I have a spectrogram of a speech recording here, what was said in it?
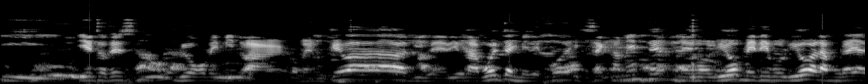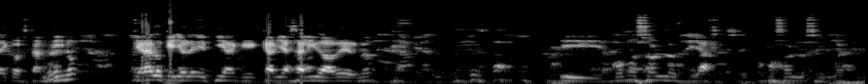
Y, y entonces luego me invitó a comer un kebab y me dio una vuelta y me dejó exactamente, me volvió, me devolvió a la muralla de Constantino, que era lo que yo le decía que, había salido a ver, ¿no? Y ¿Cómo son los viajes? eh? ¿Cómo son los encuentros?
